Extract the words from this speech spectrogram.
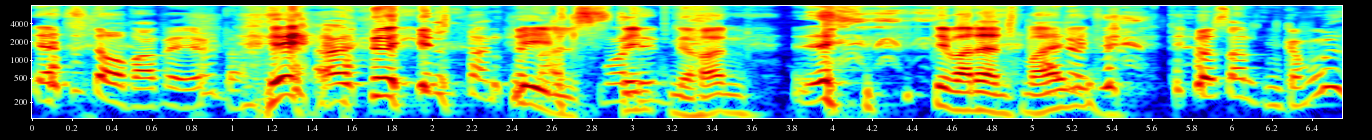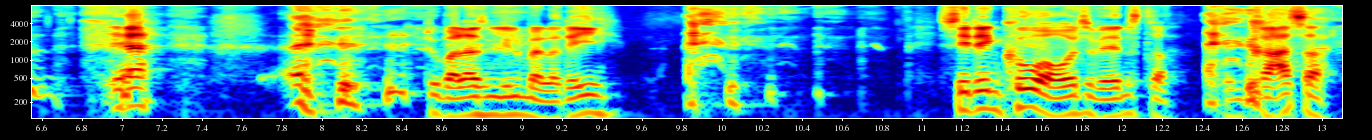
Jeg står bare bagefter. Helt, Helt stinkende hånd. Det var da en smiley. det, det, det, var sådan, den kom ud. Ja. Du bare lavet sådan en lille maleri. Se, det er en ko over til venstre. Den græsser.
